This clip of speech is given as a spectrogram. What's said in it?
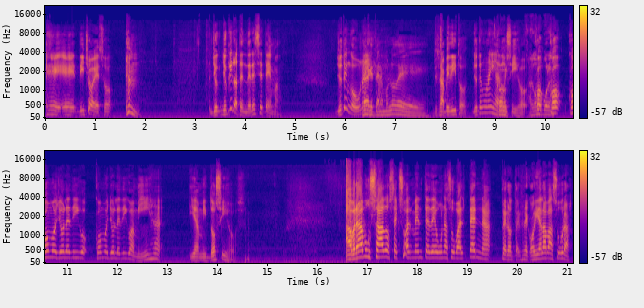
eh, eh, dicho eso, yo, yo quiero atender ese tema. Yo tengo una Mira que hija. tenemos lo de... Rapidito, yo tengo una hija de COVID. dos hijos. Algo Co- popular. co- ¿Cómo yo le digo, cómo yo le digo a mi hija y a mis dos hijos? Habrá abusado sexualmente de una subalterna, pero te recogía la basura.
